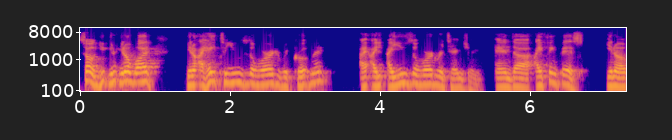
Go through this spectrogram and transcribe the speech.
So you, you know what? You know, I hate to use the word recruitment. I, I, I use the word retention. And uh, I think this, you know,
